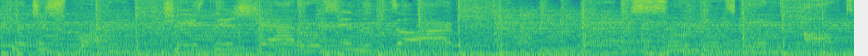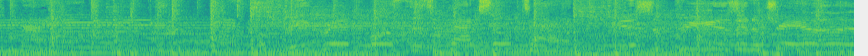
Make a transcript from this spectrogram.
catch a spark. Chase the shadows in the dark. Someone's getting off tonight. A big red that's packed so tight. Disappears in a trail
